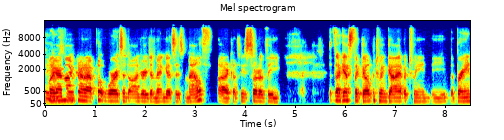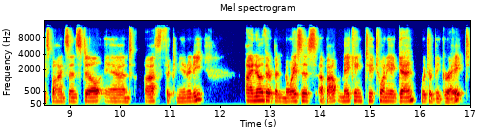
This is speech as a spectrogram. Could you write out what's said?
Like I'm not gonna put words into Andre Dominguez's mouth because he's sort of the, I guess the go-between guy between the the brains behind Cinestill and us, the community. I know there have been noises about making 220 again, which would be great.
